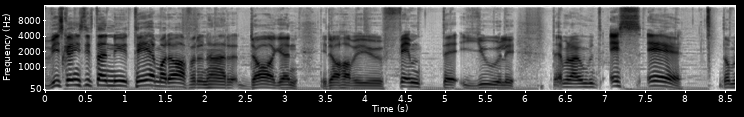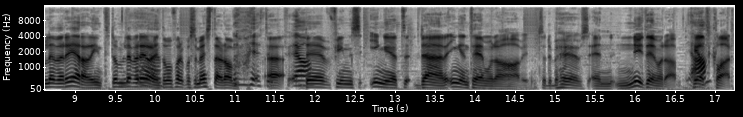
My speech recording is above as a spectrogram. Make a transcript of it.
Vi ska instifta en ny temadag för den här dagen. Idag har vi ju 5 juli. Temadagen SE. De levererar inte, de levererar Ja. inte, de får det på semester de. har gett upp, Eh, ja. Det finns inget där, ingen temadag har vi. Så det behövs en ny temadag, Ja. helt klart.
